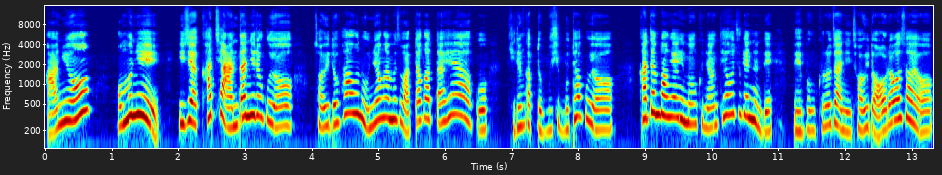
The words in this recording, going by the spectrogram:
아니요. 어머니, 이제 같이 안 다니려고요. 저희도 화운 운영하면서 왔다 갔다 해야 하고 기름값도 무시 못하고요. 같은 방향이면 그냥 태워주겠는데 매번 그러자니 저희도 어려워서요.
